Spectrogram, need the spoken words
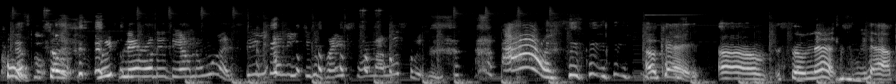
cool. cool. So we've narrowed it down to one. See, I need you to brainstorm my list with me. Ah! okay. Um. So next we have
